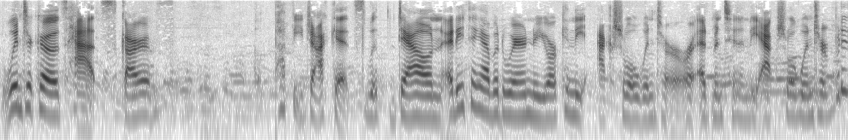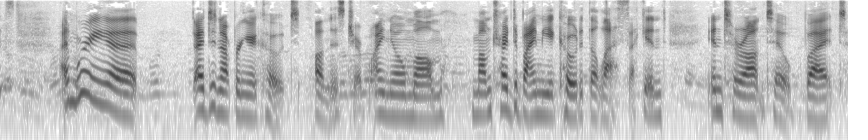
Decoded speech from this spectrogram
Winter coats, hats, scarves, puffy jackets with down, anything I would wear in New York in the actual winter or Edmonton in the actual winter. But it's, I'm wearing a, I did not bring a coat on this trip. I know mom, mom tried to buy me a coat at the last second in Toronto, but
